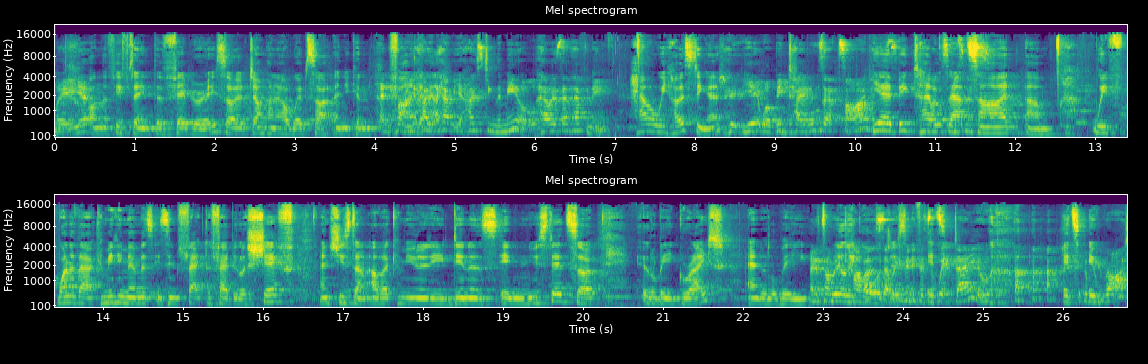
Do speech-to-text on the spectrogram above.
lovely, yeah. on the 15th of February. So jump on our website and you can And find how, out. how are you hosting the meal? How is that happening? How are we hosting it? Who- Yeah, well, big tables outside. Yeah, big tables outside. Um, we've one of our committee members is in fact a fabulous chef, and she's done other community dinners in Newstead. So it'll be great, and it'll be And it's on really the cover, so even if it's, a wet day, you'll, It's be it- right.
